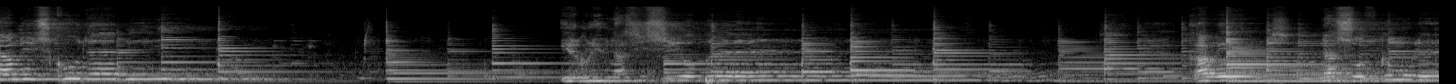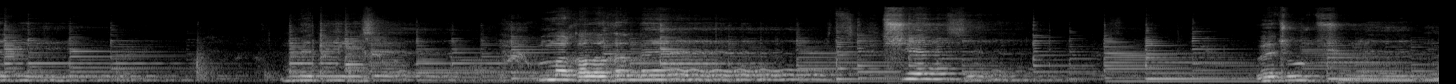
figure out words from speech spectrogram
ნამის ქუდები. ირგვლივ ნაზისიობრეს ღამის ნასულ გმულები მედიზე მაღალ ღამერს შენზე ვეჯურჩულები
